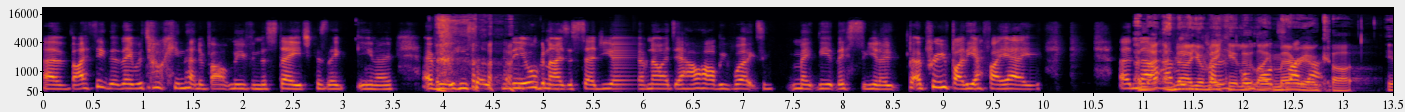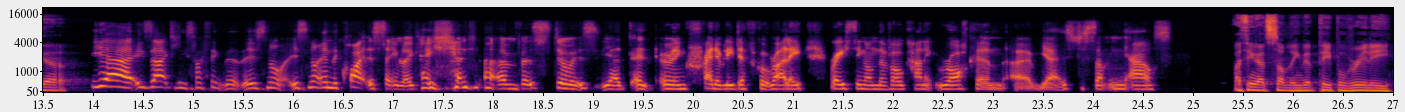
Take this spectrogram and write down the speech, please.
Uh, but I think that they were talking then about moving the stage because they, you know, every he said the organizer said you have no idea how hard we've worked to make the, this, you know, approved by the FIA. And, and now, that, and now you're making it look like Mario like Kart. Yeah. Yeah, exactly. So I think that it's not it's not in the quite the same location, um, but still, it's yeah an incredibly difficult rally racing on the volcanic rock, and uh, yeah, it's just something else. I think that's something that people really,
